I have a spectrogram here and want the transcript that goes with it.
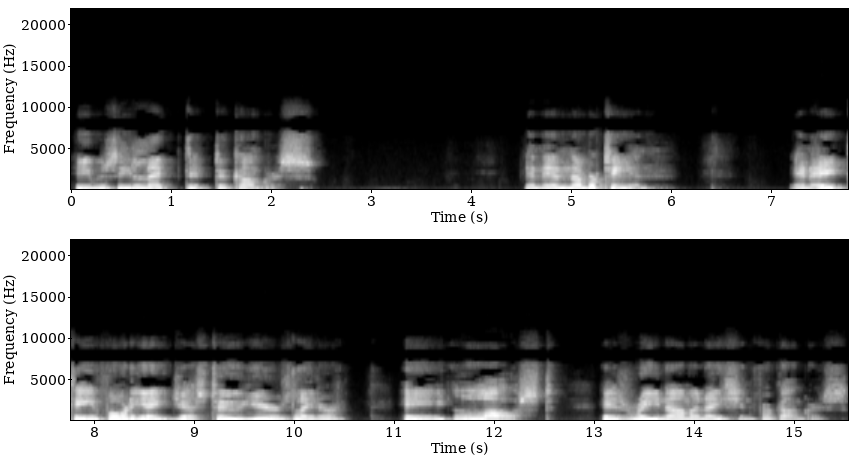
he was elected to Congress. And then number 10, in 1848, just two years later, he lost his renomination for Congress.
